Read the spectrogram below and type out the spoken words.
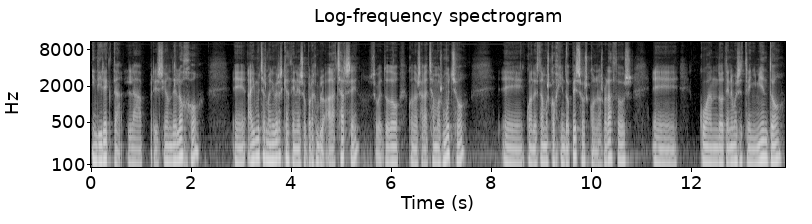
indirecta la presión del ojo, eh, hay muchas maniobras que hacen eso. Por ejemplo, agacharse, sobre todo cuando nos agachamos mucho, eh, cuando estamos cogiendo pesos con los brazos, eh, cuando tenemos estreñimiento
